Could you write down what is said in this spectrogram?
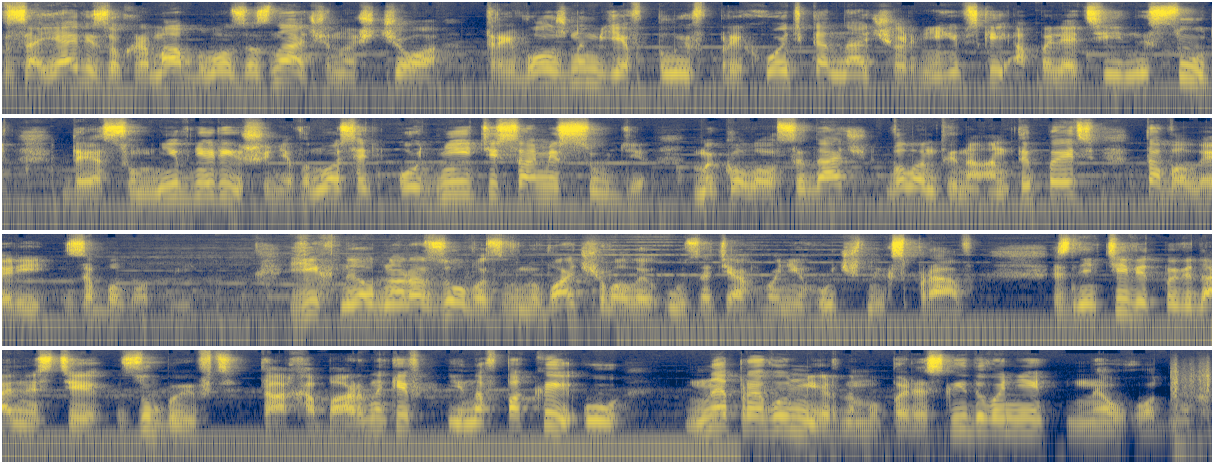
В заяві, зокрема, було зазначено, що тривожним є вплив Приходька на Чернігівський апеляційний суд, де сумнівні рішення виносять одні й ті самі судді: Микола Осидач, Валентина Антипець та Валерій Заболотний. Їх неодноразово звинувачували у затягуванні гучних справ, знятті відповідальності з убивць та хабарників, і навпаки, у неправомірному переслідуванні неугодних.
